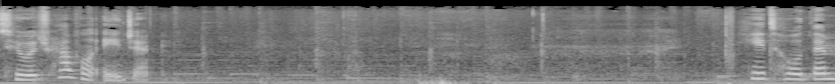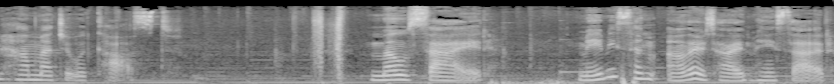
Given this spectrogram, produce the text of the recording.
to a travel agent. He told them how much it would cost. Moe sighed. Maybe some other time, he said.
